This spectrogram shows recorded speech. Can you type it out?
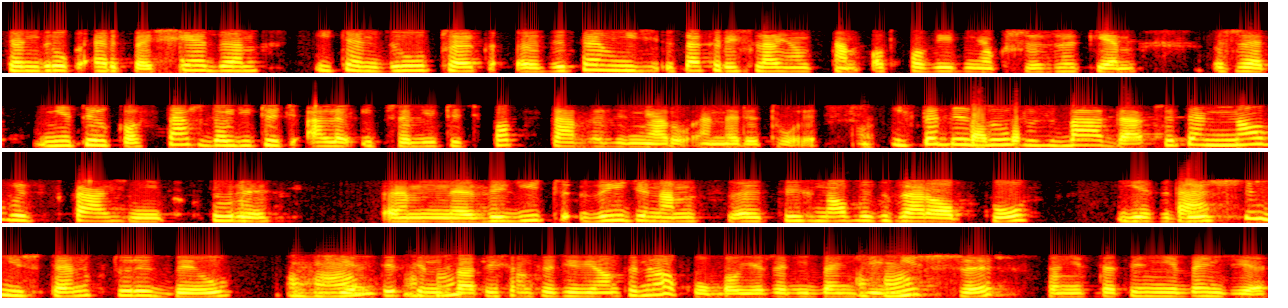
ten druk RP7 i ten druczek e, wypełnić, zakreślając tam odpowiednio krzyżykiem, że nie tylko staż doliczyć, ale i przeliczyć podstawę wymiaru emerytury. I wtedy ZUS zbada, czy ten nowy wskaźnik, który wylicz, wyjdzie nam z e, tych nowych zarobków, jest Tak. wyższy niż ten, który był Mhm, wzięty w tym mhm. 2009 roku, bo jeżeli będzie Mhm. niższy, to niestety nie będzie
